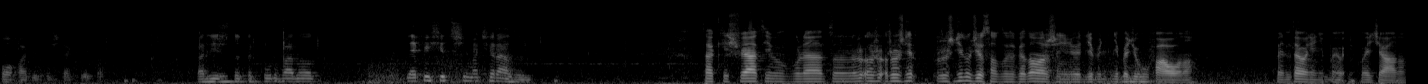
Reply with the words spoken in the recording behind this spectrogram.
Pochodzi coś takiego. Bardziej, że to te kurwa, no... Lepiej się trzymać razem. Taki świat i w ogóle to ró- różni, różni ludzie są, to wiadomo, że się nie, nie, nie będzie ufało, no. Dlatego nie, nie, powie- nie powiedziała, no.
